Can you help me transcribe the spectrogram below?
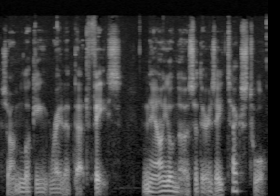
so I'm looking right at that face. Now you'll notice that there is a text tool.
